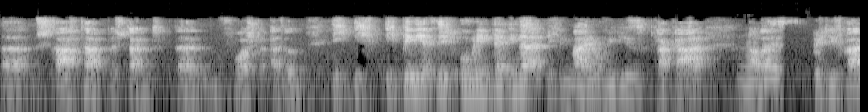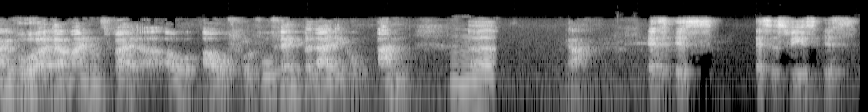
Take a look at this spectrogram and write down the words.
äh, Straftatbestand äh, vorstellt. Also ich, ich, ich bin jetzt nicht unbedingt der inhaltlichen Meinung wie dieses Plakat, ja. aber es ist natürlich die Frage, wo hört da Meinungsfreiheit auf und wo fängt Beleidigung an? Mhm. Äh, ja, es ist, es ist wie es ist.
